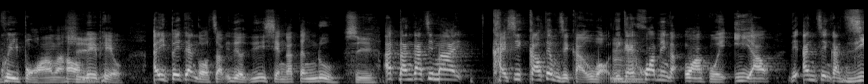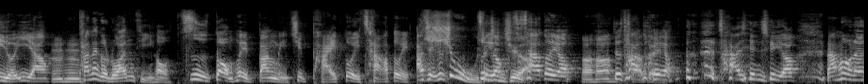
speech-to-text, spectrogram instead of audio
开盘嘛吼，买票。啊，伊八点五十，伊就你先甲登录。是。啊，等甲即摆。开始九点是搞有无？你给画面给换过以后，你按键给 Z 了以后，它那个软体吼自动会帮你去排队插队，而且是最进去插队哦，就插队哦，插进去哦。然后呢，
